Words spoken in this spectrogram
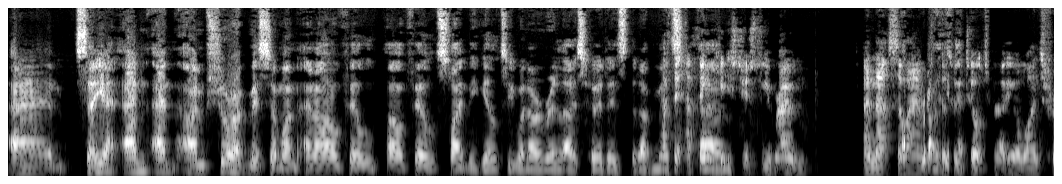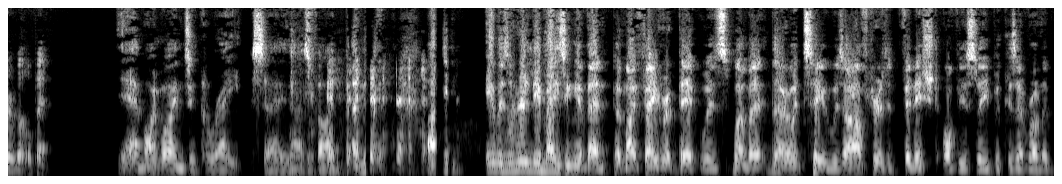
Um, so yeah, and and I'm sure I've missed someone, and I'll feel I'll feel slightly guilty when I realise who it is that I've I missed. think, I think Um, it's just your own, and that's allowed right, because yeah. we talked about your wines for a little bit. Yeah, my wines are great, so that's fine. I mean, it was a really amazing event. But my favourite bit was well, there, there were two. Was after it had finished, obviously because everyone had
